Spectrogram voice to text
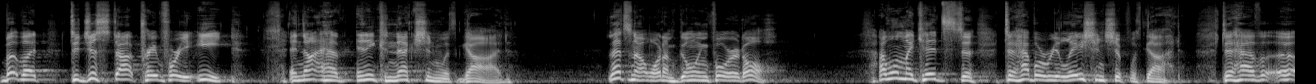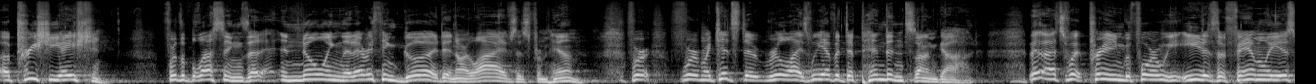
But, but to just stop, pray before you eat, and not have any connection with God, that's not what I'm going for at all. I want my kids to, to have a relationship with God, to have a, appreciation for the blessings that, and knowing that everything good in our lives is from Him. For, for my kids to realize we have a dependence on God. That's what praying before we eat as a family is,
